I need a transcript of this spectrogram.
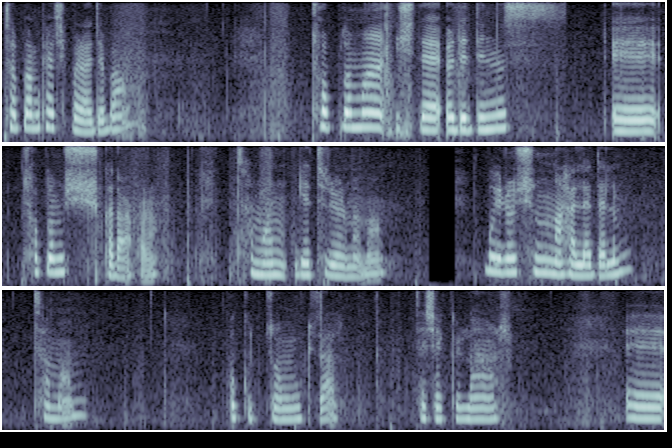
Toplam kaç para acaba? Toplama işte ödediğiniz e, toplamı şu kadar para. Tamam getiriyorum hemen. Buyurun şununla halledelim. Tamam. Okuttum. Güzel. Teşekkürler. Ee,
